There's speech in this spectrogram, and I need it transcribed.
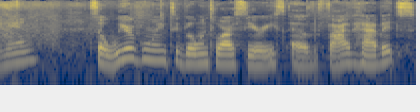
Amen. So we're going to go into our series of five habits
